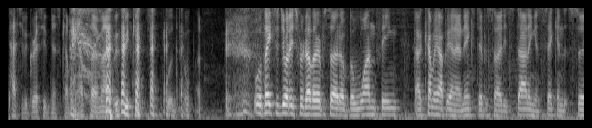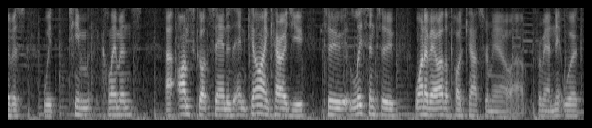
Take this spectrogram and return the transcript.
passive aggressiveness coming up, so maybe we can put that one. Well, thanks for joining us for another episode of The One Thing. Uh, coming up in our next episode is starting a second service with Tim Clemens. Uh, I'm Scott Sanders, and can I encourage you to listen to one of our other podcasts from our uh, from our network,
